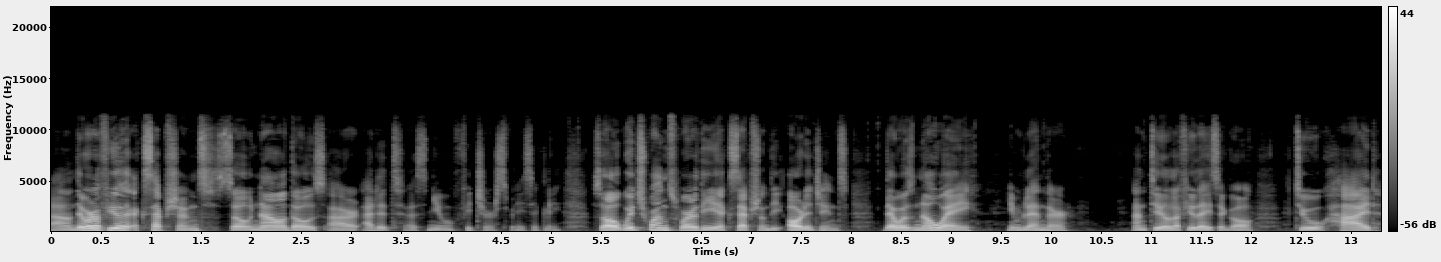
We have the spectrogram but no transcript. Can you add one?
Um, there were a few exceptions, so now those are added as new features, basically. So which ones were the exception, the origins? There was no way in Blender until a few days ago to hide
